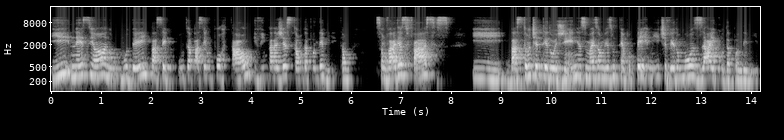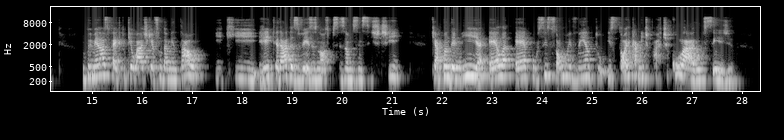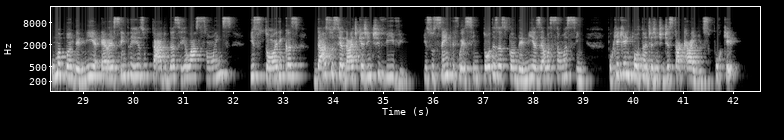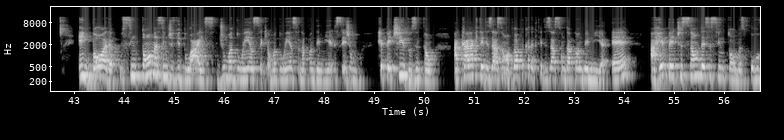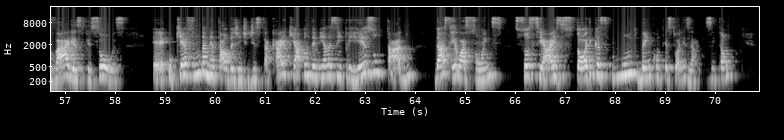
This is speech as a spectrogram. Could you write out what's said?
E nesse ano mudei, passei, ultrapassei um portal e vim para a gestão da pandemia. Então, são várias faces e bastante heterogêneas, mas ao mesmo tempo permite ver o mosaico da pandemia. Um primeiro aspecto que eu acho que é fundamental e que reiteradas vezes nós precisamos insistir, que a pandemia, ela é por si só um evento historicamente particular, ou seja, uma pandemia, ela é sempre resultado das relações históricas da sociedade que a gente vive. Isso sempre foi assim, todas as pandemias, elas são assim. Por que, que é importante a gente destacar isso? Porque, embora os sintomas individuais de uma doença, que é uma doença na pandemia, eles sejam repetidos, então, a caracterização, a própria caracterização da pandemia é a repetição desses sintomas por várias pessoas, é, o que é fundamental da gente destacar é que a pandemia ela é sempre resultado das relações sociais históricas muito bem contextualizadas. Então,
